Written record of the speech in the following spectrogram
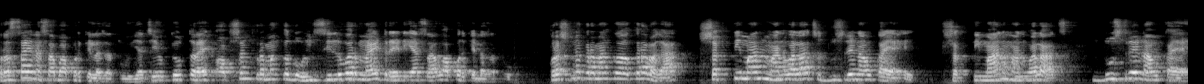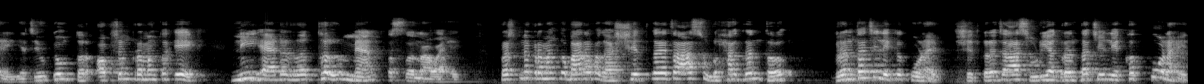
रसायनाचा वापर केला जातो? याचे योग्य उत्तर आहे ऑप्शन क्रमांक दोन सिल्वर नायट्रेट याचा वापर केला जातो. प्रश्न क्रमांक अकरा बघा. शक्तिमान मानवालाच दुसरे नाव काय आहे? शक्तिमान मानवालाच दुसरे नाव काय आहे? याचे योग्य उत्तर ऑप्शन क्रमांक एक नी ऍड रथल मॅन असं नाव आहे. प्रश्न क्रमांक बारा बघा शेतकऱ्याचा आसूड हा ग्रंथ ग्रंथाचे लेखक कोण आहेत? शेतकऱ्याचा आसूड या ग्रंथाचे लेखक कोण आहेत?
